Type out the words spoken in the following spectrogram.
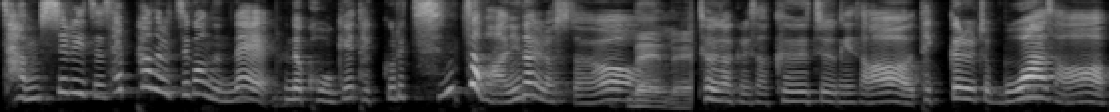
잠 시리즈 3편을 찍었는데 근데 거기에 댓글이 진짜 많이 달렸어요. 네네 저희가 그래서 그 중에서 댓글을 좀 모아서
